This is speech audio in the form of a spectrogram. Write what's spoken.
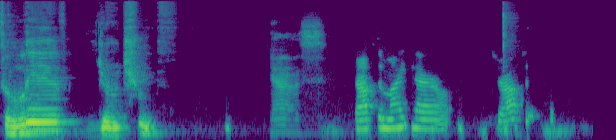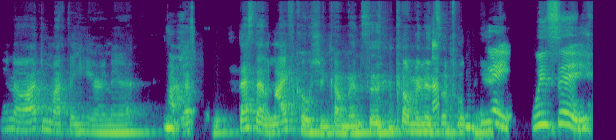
to live your truth. Yes. Drop the mic, Harold. Drop it. You know, I do my thing here and there. That's, that's that life coaching coming to coming into play. We see. We see.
